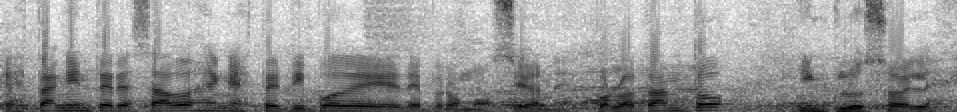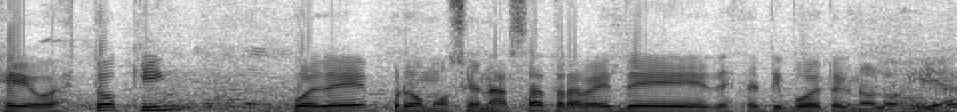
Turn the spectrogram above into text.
están interesados en este tipo de, promociones. Por lo tanto, incluso el geostocking puede promocionarse a través de este tipo de tecnología.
